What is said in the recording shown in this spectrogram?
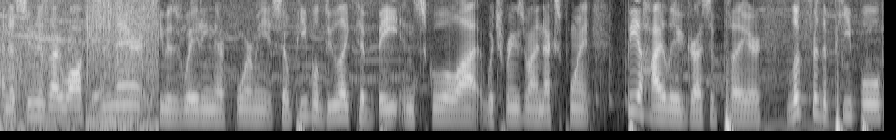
And as soon as I walked in there, he was waiting there for me. So people do like to bait in school a lot, which brings my next point be a highly aggressive player. Look for the people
